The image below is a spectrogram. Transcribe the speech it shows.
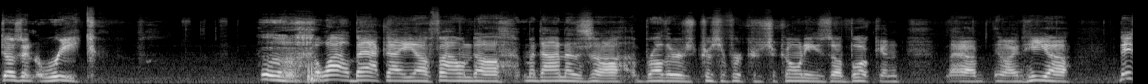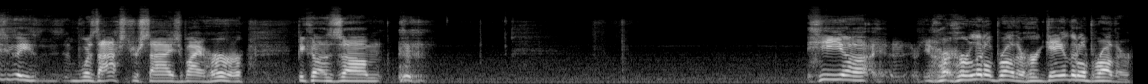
doesn't reek a while back, I uh, found uh, Madonna's uh, brother's Christopher Ciccone's uh, book, and uh, you know, and he uh, basically was ostracized by her because um, he, her, her little brother, her gay little brother,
